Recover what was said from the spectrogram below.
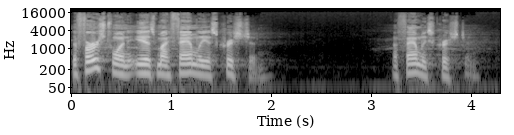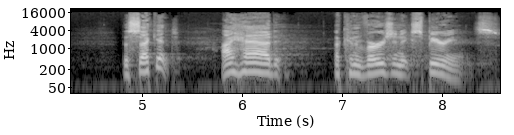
The first one is, My family is Christian. My family's Christian. The second, I had a conversion experience.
